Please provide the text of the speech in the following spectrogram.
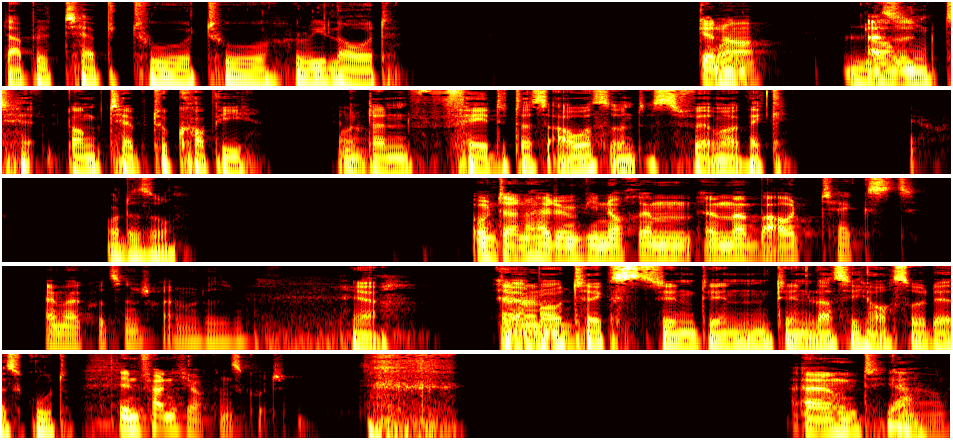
Double Tap to, to Reload. Genau. Long, Also- ta long Tap to Copy. Genau. Und dann fadet das aus und ist für immer weg. Ja. Oder so. Und dann halt irgendwie noch im, im About-Text einmal kurz hinschreiben oder so. Ja. Der Ähm, About-Text, den, den, den lasse ich auch so, der ist gut. Den fand ich auch ganz gut. ähm, Und ja. Genau.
